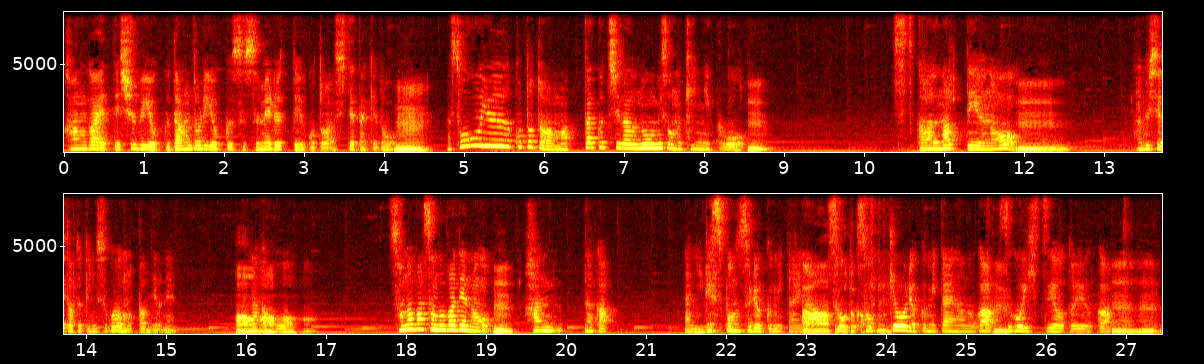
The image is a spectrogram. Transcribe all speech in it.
考えて守備よく段取りよく進めるっていうことはしてたけど、うん。そういうこととは全く違う脳みその筋肉をうん。使うなっていうのをうん。旅してた時にすごい思ったんだよね。はあ、なんかはあ、こうはあ。その場その場でのうん。反、なんか、何レスポンス力みたいあな、即興力みたいなのがうんすごい必要というか、うん。うん。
